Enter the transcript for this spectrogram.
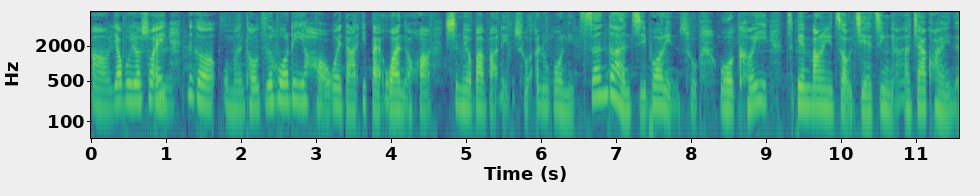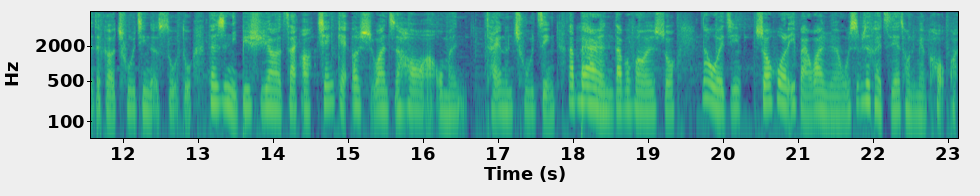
啊、呃，要不就说哎、嗯，那个我们投资获利后未达一百万的话是没有办法领出啊。如果你真的很急迫领出，我可以这边帮你走捷径啊，加快你的这个出境的速度。但是你必须要在啊，先给二十万之后啊，我们才能出金。那被害人大部分会说，嗯、那我已经收获了一百万元，我是不是可以直接从里面扣款？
